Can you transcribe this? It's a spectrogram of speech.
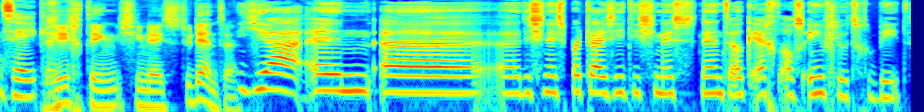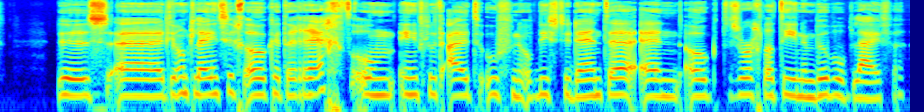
Zeker. Richting Chinese studenten. Ja, en de Chinese partij ziet die Chinese studenten ook echt als invloedsgebied. Dus uh, die ontleent zich ook het recht om invloed uit te oefenen op die studenten. En ook te zorgen dat die in een bubbel blijven.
